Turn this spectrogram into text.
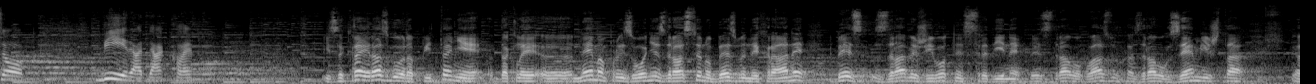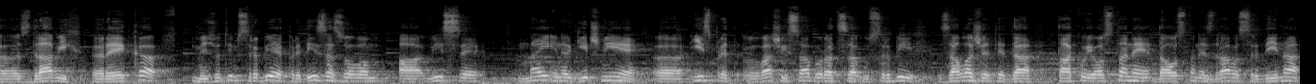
sok, bira dakle. I za kraj razgovora pitanje, dakle, e, nema proizvodnje zdravstveno bezbedne hrane bez zdrave životne sredine, bez zdravog vazduha, zdravog zemljišta, e, zdravih reka. Međutim, Srbija je pred izazovom, a vi se najenergičnije e, ispred vaših saboraca u Srbiji zalažete da tako i ostane, da ostane zdrava sredina.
